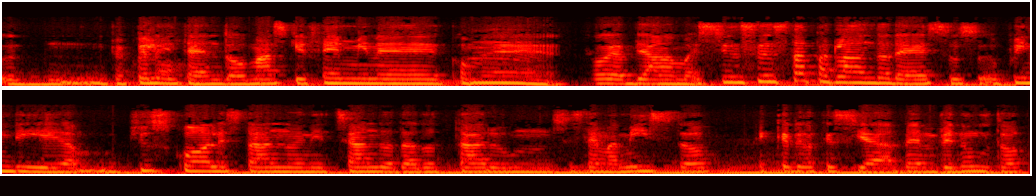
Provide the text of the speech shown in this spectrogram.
mm, per quello intendo maschi e femmine come mm. noi abbiamo se, se ne sta parlando adesso quindi um, più scuole stanno iniziando ad adottare un sistema misto e credo che sia benvenuto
